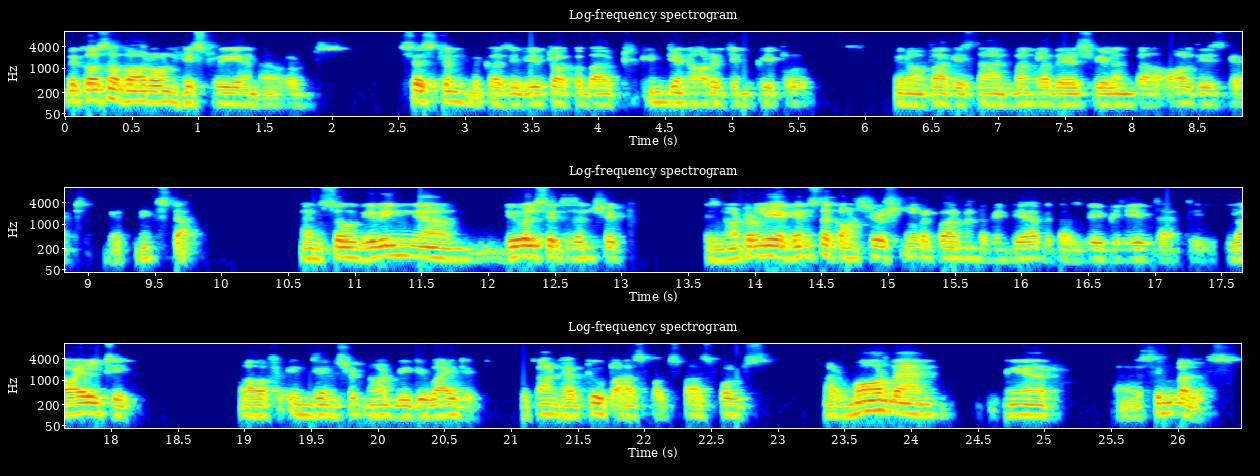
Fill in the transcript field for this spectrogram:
Because of our own history and our own system, because if you talk about Indian origin people, you know, Pakistan, Bangladesh, Sri Lanka, all these get, get mixed up. And so giving um, dual citizenship is not only against the constitutional requirement of India, because we believe that the loyalty of Indians should not be divided. You can't have two passports. Passports are more than mere uh, symbols.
